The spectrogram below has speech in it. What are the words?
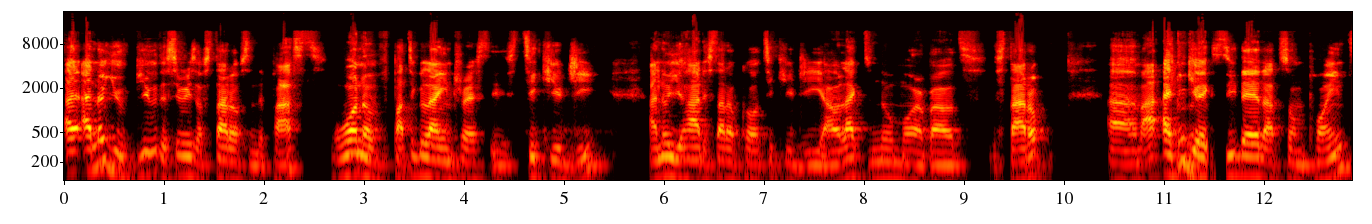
I, I know you've built a series of startups in the past. One of particular interest is TQG. I know you had a startup called TQG. I would like to know more about the startup. Um, I, I think you exceeded at some point,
